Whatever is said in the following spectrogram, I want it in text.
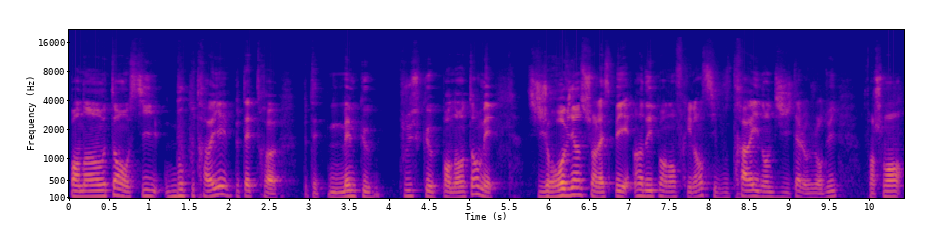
pendant un temps aussi beaucoup travailler, peut-être euh, peut même que plus que pendant un temps, mais si je reviens sur l'aspect indépendant freelance, si vous travaillez dans le digital aujourd'hui, franchement,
